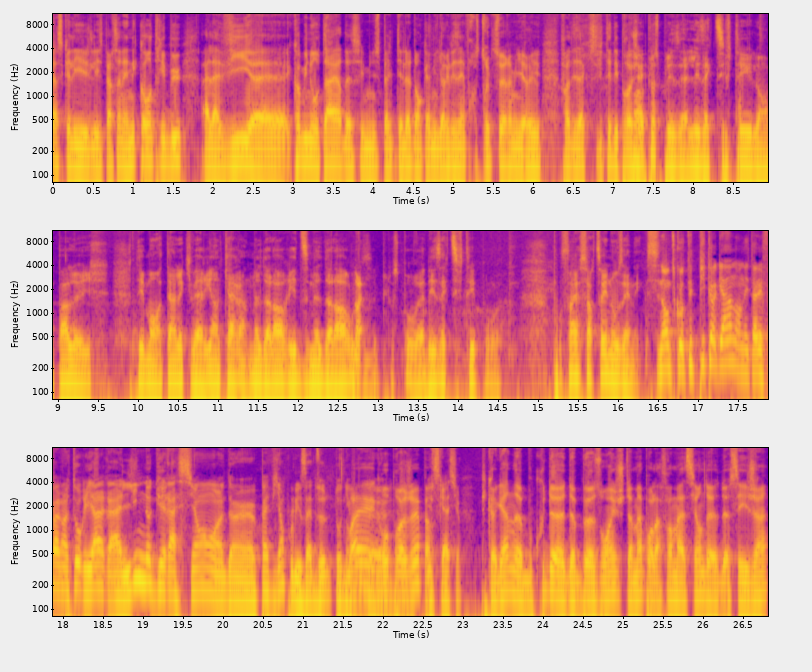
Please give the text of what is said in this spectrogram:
à ce que les, les personnes aînées contribuent à la vie euh, communautaire de ces municipalités-là. Donc, améliorer les infrastructures, améliorer, faire des activités, des En projets. plus, pour les, les activités, là, on parle euh, des montants là, qui varient entre 40 000 et 10 000 là. Ouais. C'est plus pour euh, des activités pour, pour faire sortir nos aînés. Sinon, du côté de Picogan, on est allé faire un tour hier à l'inauguration d'un pavillon pour les adultes au niveau Ouais, de gros projet parce. Puis Kogan a beaucoup de, de besoins justement pour la formation de, de ces gens.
